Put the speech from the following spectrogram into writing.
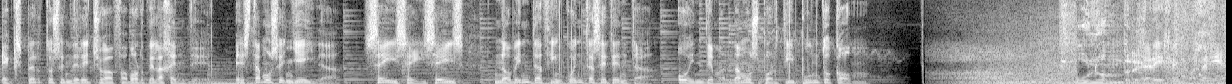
Expertos en derecho a favor de la gente. Estamos en Lleida, 666 90 50 70 o en demandamosporti.com. Un hombre. Te dije que volvería.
